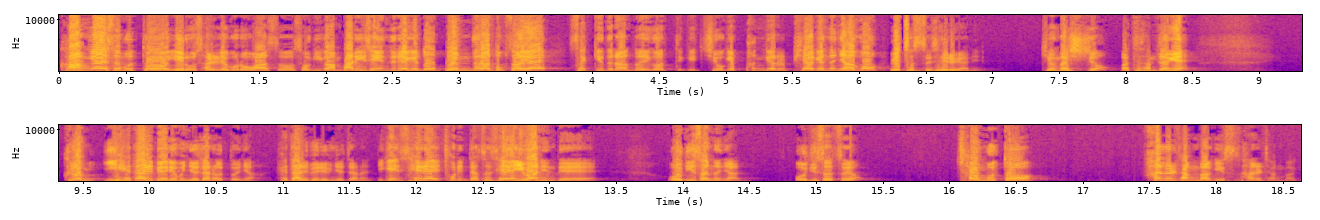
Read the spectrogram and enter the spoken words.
광야에서부터 예루살렘으로 와서 서기관 바리새인들에게도 뱀들아 독사의 새끼들아 너희가 어떻게 지옥의 판결을 피하겠느냐고 외쳤어요. 세례 요한이. 기억나시죠? 마태 3장에? 그럼 이 해달별 입은 여자는 어떠냐? 해달별 입은 여자는 이게 세례 초린돼서 세례 요한인데 어디 있었느냐? 어디 있었어요? 처음부터 하늘 장막에 있어. 하늘 장막에.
